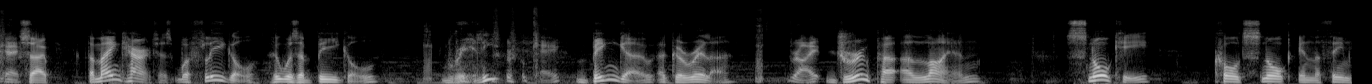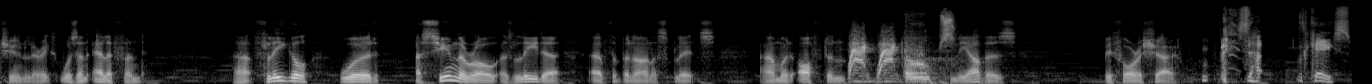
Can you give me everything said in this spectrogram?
Okay. So the main characters were Fleegle, who was a beagle. Really? Okay, Bingo, a gorilla. right. Drooper, a lion. Snorky, called Snork in the theme tune lyrics, was an elephant. Uh, Fleegle would assume the role as leader of the Banana Splits and would often whack, whack, oops. the others before a show. Is that the case?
